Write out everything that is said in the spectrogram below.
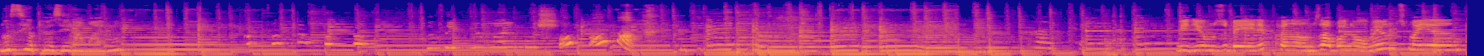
Nasıl yapıyor Zehra maymun? Nasıl yapıyor maymuş? Videomuzu beğenip kanalımıza abone olmayı unutmayın.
